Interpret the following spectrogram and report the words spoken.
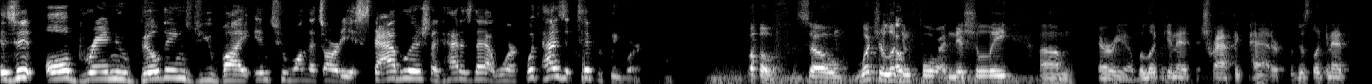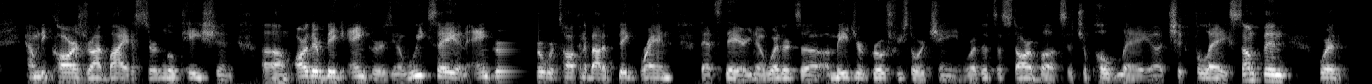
Is it all brand new buildings? Do you buy into one that's already established? Like, how does that work? What, how does it typically work? Both. So, what you're looking okay. for initially, um, area. We're looking at traffic patterns. We're just looking at how many cars drive by a certain location. Um, are there big anchors? You know, we say an anchor. We're talking about a big brand that's there. You know, whether it's a, a major grocery store chain, whether it's a Starbucks, a Chipotle, a Chick Fil A, something where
